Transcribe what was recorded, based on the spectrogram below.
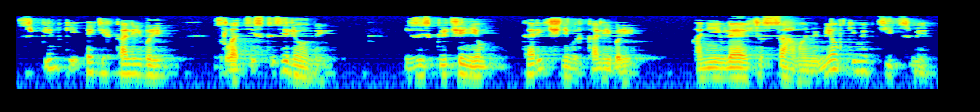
Спинки этих калибри золотисто-зеленые, и за исключением коричневых калибри, они являются самыми мелкими птицами,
